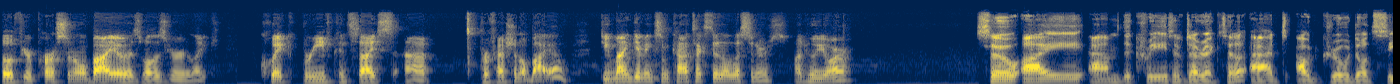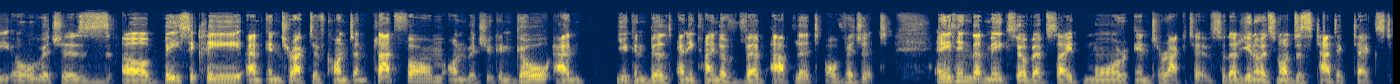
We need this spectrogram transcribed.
both your personal bio as well as your like quick, brief, concise uh, professional bio. Do you mind giving some context to the listeners on who you are? So I am the creative director at outgrow.co, which is uh, basically an interactive content platform on which you can go and you can build any kind of web applet or widget, anything that makes your website more interactive so that, you know, it's not just static text.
